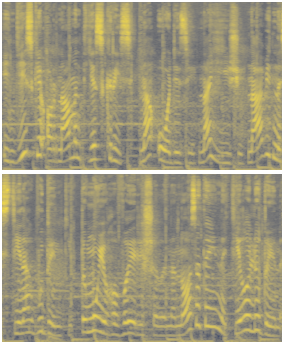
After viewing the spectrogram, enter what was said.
Індійський орнамент є скрізь на одязі, на їжі, навіть на стінах будинків. Тому його вирішили наносити й на тіло людини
